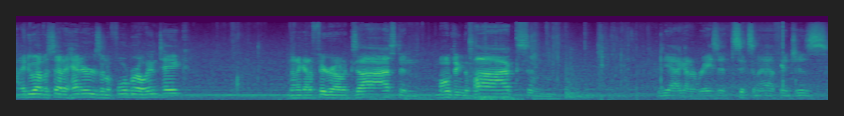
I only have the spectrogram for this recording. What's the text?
I do have a set of headers and a four barrel intake. And then I got to figure out exhaust and mounting the box and yeah, I got to raise it six and a half inches.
